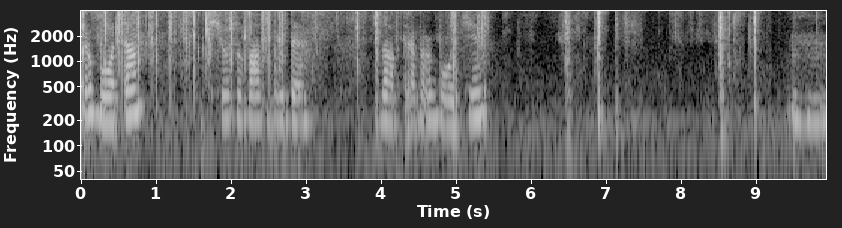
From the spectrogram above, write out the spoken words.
Робота. Що ж у вас буде завтра в роботі? Угу.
